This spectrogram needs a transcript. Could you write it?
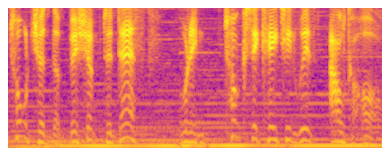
tortured the bishop to death were intoxicated with alcohol.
